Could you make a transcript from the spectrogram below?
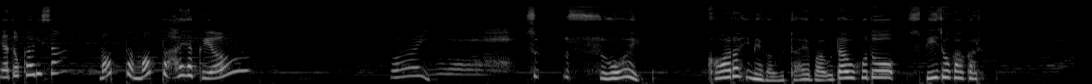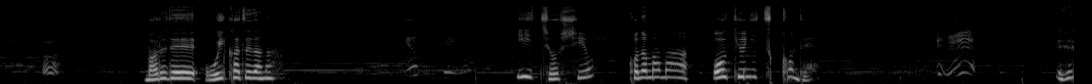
ヤドカリさん。もっともっと早くよ。わーい。すすごい。カーラ姫が歌えば歌うほどスピードが上がる。まるで追い風だな。いい調子よ。このまま王宮に突っ込んで。え？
